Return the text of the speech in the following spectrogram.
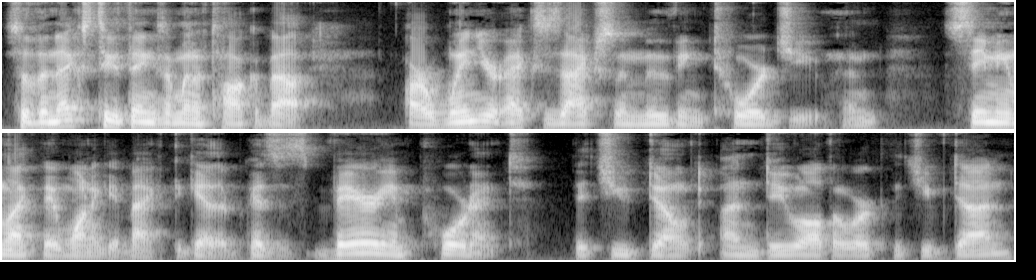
So the next two things I'm going to talk about are when your ex is actually moving towards you and seeming like they want to get back together because it's very important that you don't undo all the work that you've done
